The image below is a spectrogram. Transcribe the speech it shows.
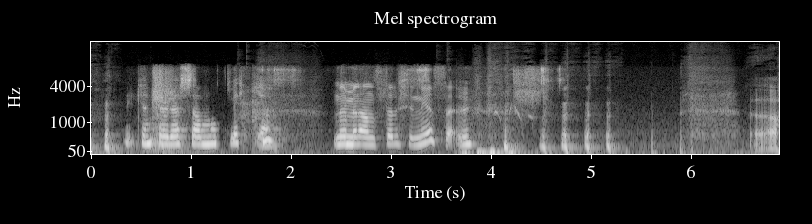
vi kan turas om att klicka. Nej men anställ kineser. Ah.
